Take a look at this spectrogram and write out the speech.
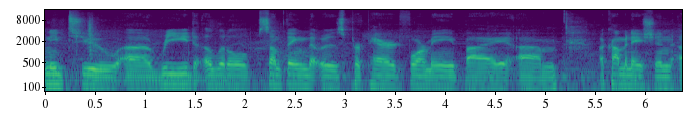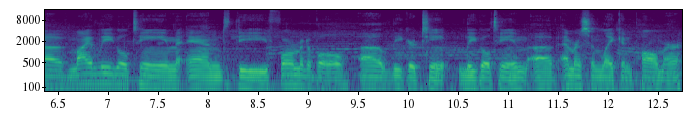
need to uh, read a little something that was prepared for me by um, a combination of my legal team and the formidable uh, legal team legal team of Emerson Lake and Palmer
